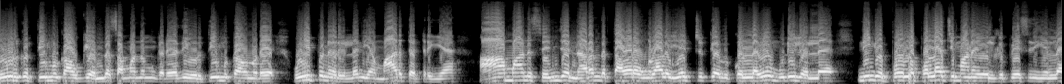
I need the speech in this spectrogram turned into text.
இவருக்கு திமுகவுக்கு எந்த சம்பந்தமும் கிடையாது இவர் திமுகவினுடைய உறுப்பினர் இல்ல நீங்க மாறு தட்டுறீங்க. ஆமான்னு செஞ்ச நடந்த தவற உங்களால ஏற்றுக்க கொள்ளவே முடியல நீங்க பொள்ளாச்சி மாணவிகளுக்கு பேசுறீங்கல்ல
